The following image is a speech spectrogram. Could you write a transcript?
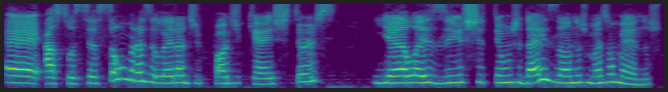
é a Associação Brasileira de Podcasters e ela existe tem uns 10 anos mais ou menos,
